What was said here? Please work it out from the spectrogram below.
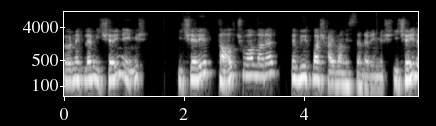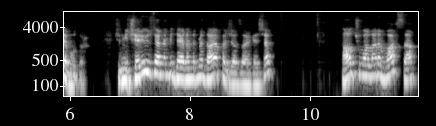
örneklerin içeriği neymiş? İçeriği tahıl çuvalları ve büyükbaş hayvan hisseleriymiş. İçeriği de budur. Şimdi içeriği üzerinden bir değerlendirme daha yapacağız arkadaşlar. Tahıl çuvalları varsa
